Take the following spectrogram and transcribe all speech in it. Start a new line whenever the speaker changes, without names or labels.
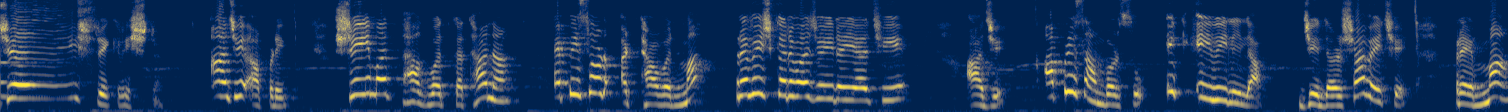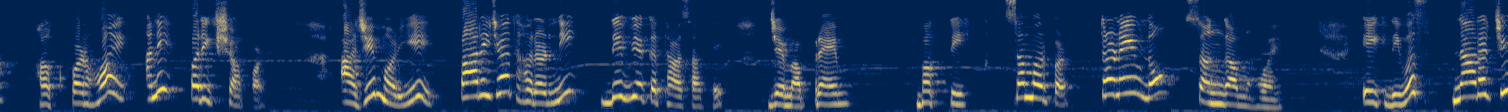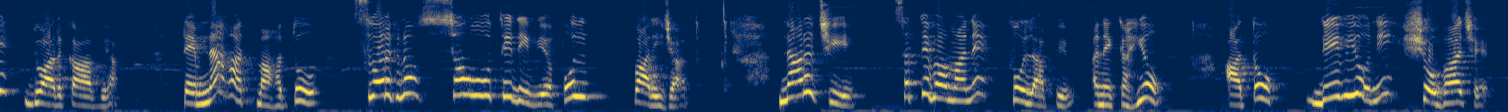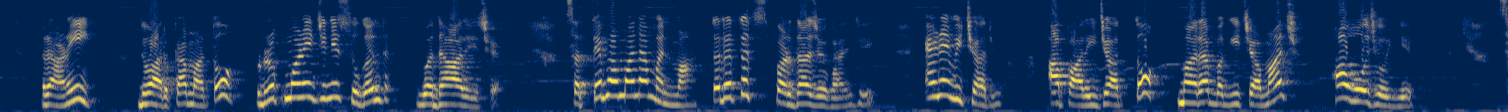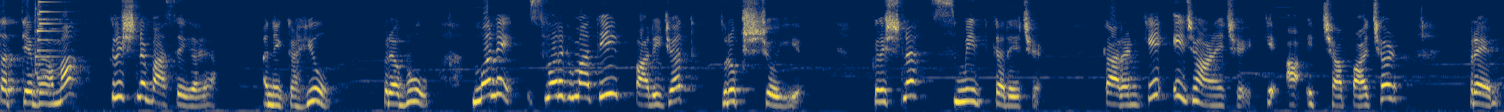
જય શ્રી કૃષ્ણ. આજે આપણે શ્રીમદ ભાગવત કથાના એપિસોડ અઠ્ઠાવનમાં પ્રવેશ કરવા જઈ રહ્યા છીએ. આજે આપણે સાંભળશું એક એવી લીલા જે દર્શાવે છે, પ્રેમમાં હક પણ હોય અને પરીક્ષા પણ. આજે મળીએ પારિજાત હરણની દિવ્ય કથા સાથે, જેમાં પ્રેમ, ભક્તિ, સમર્પણ ત્રણેયનો સંગમ હોય. એક દિવસ નારદજી દ્વારકા આવ્યા. તેમના હાથમાં હતું સ્વર્ગનું સૌથી દિવ્ય ફૂલ પારિજાત. નારદજીએ સત્યભામાને ફૂલ આપ્યું અને કહ્યું, આ તો દેવીઓની શોભા છે. રાણી દ્વારકામાં તો રૂકમણીજીની સુગંધ વધારે છે. સત્યભામાના મનમાં તરત જ સ્પર્ધા જગાઈ ગઈ. એણે વિચાર્યું, આ પારિજાત તો મારા બગીચામાં જ હોવો જોઈએ. સત્યભામા કૃષ્ણ પાસે ગયા અને કહ્યું, પ્રભુ, મને સ્વર્ગમાંથી પારિજાત વૃક્ષ જોઈએ. કૃષ્ણ સ્મિત કરે છે, કારણ કે એ જાણે છે કે આ ઈચ્છા પાછળ પ્રેમ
